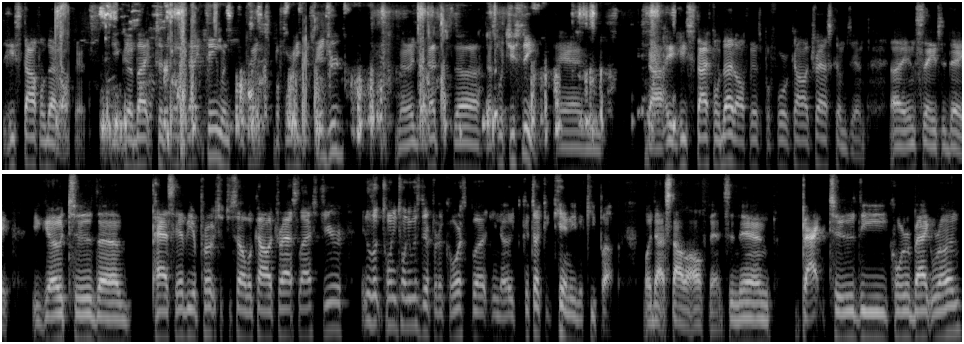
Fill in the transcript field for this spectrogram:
he stifled that offense. You go back to 2019 when Franks, before he gets injured, man, that's uh, that's what you see. And he, he stifled that offense before Kyle Trask comes in uh, and saves the day. You go to the pass heavy approach that you saw with Kyle Trask last year. Look, 2020 was different, of course, but you know Kentucky can't even keep up with that style of offense. And then back to the quarterback run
